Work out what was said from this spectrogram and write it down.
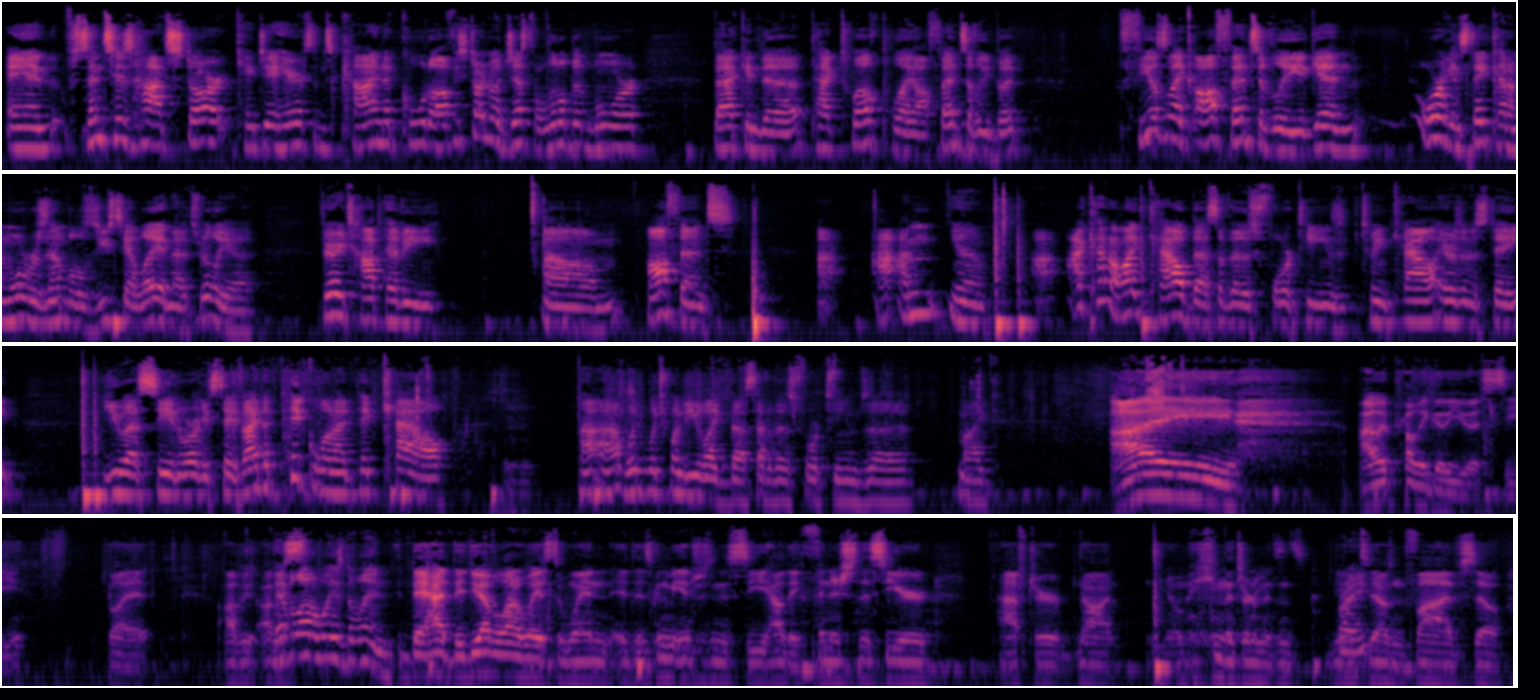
And since his hot start, KJ Harrison's kind of cooled off. He's starting to adjust a little bit more back into Pac 12 play offensively, but feels like offensively, again, Oregon State kind of more resembles UCLA in that it's really a very top heavy um, offense. I, I'm, you know, I, I kind of like Cal best of those four teams between Cal, Arizona State, USC, and Oregon State. If I had to pick one, I'd pick Cal. Uh, uh, which, one do you like best out of those four teams, uh, Mike? I I would probably go USC, but obviously They have a lot of ways to win. they had they do have a lot of ways to win. It is going to be interesting to see how they finish this year after not you know making the tournament since you know, 2005. So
